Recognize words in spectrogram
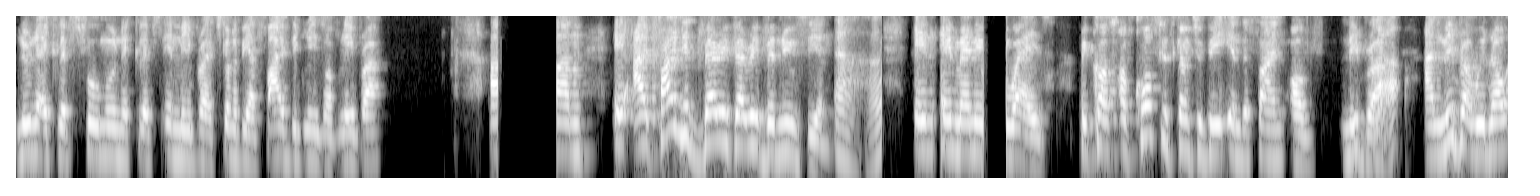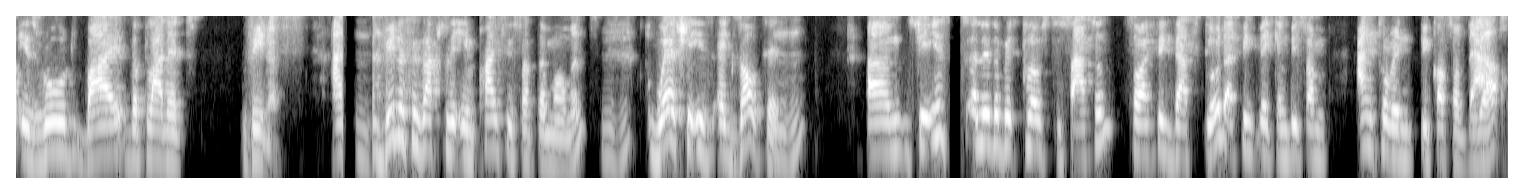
lunar eclipse, full moon eclipse in Libra. It's going to be at five degrees of Libra. Um, it, I find it very, very Venusian Uh-huh. in, in many ways because, of course, it's going to be in the sign of Libra. Yeah. And Libra, we know, is ruled by the planet Venus. And Mhm. Venus is actually in Pisces at the moment, Mhm. where she is exalted. Mhm. Um, she is a little bit close to Saturn, so I think that's good. I think there can be some anchoring because of that. Yeah.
